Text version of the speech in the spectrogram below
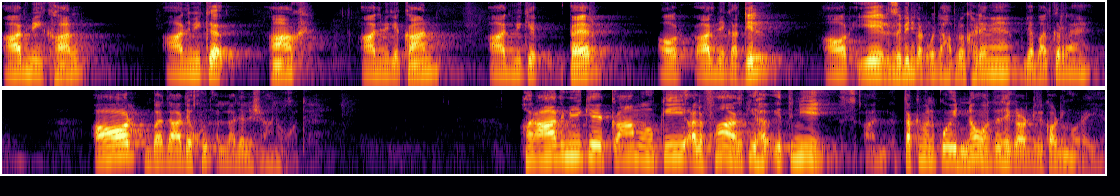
آدمی کی کھال آدمی کا آنکھ، آدمی کے کان، آدمی کے پیر اور آدمی کا دل اور یہ زمین کا ٹکڑا جہاں پر کھڑے ہوئے ہیں، جب بات کر رہے ہیں۔ اور بداد خود اللہ جل شاہ خود ہے۔ ہر آدمی کے کاموں کی، الفاظ کی اتنی تقریباً کوئی نو سے ریکارڈنگ ہو رہی ہے۔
